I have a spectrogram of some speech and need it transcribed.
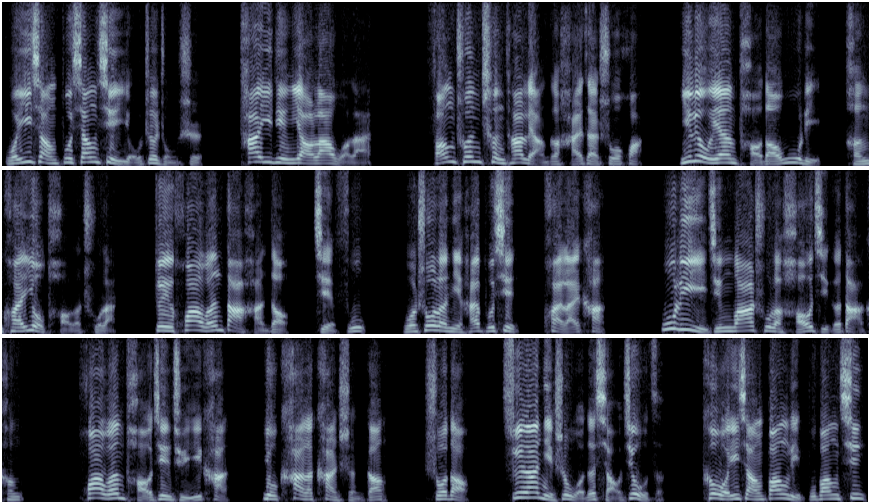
我一向不相信有这种事，他一定要拉我来。房春趁他两个还在说话，一溜烟跑到屋里，很快又跑了出来，对花文大喊道：“姐夫，我说了你还不信，快来看！屋里已经挖出了好几个大坑。”花文跑进去一看，又看了看沈刚，说道：“虽然你是我的小舅子。”可我一向帮理不帮亲，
